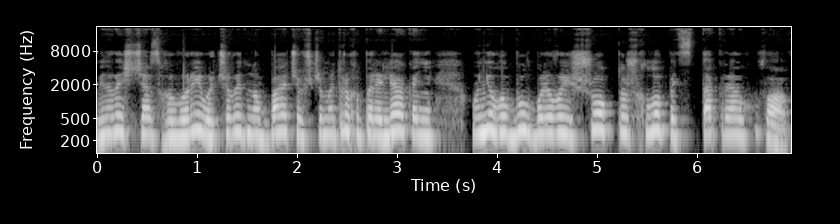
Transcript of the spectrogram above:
Він весь час говорив, очевидно, бачив, що ми трохи перелякані, у нього був больовий шок, тож хлопець так реагував.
